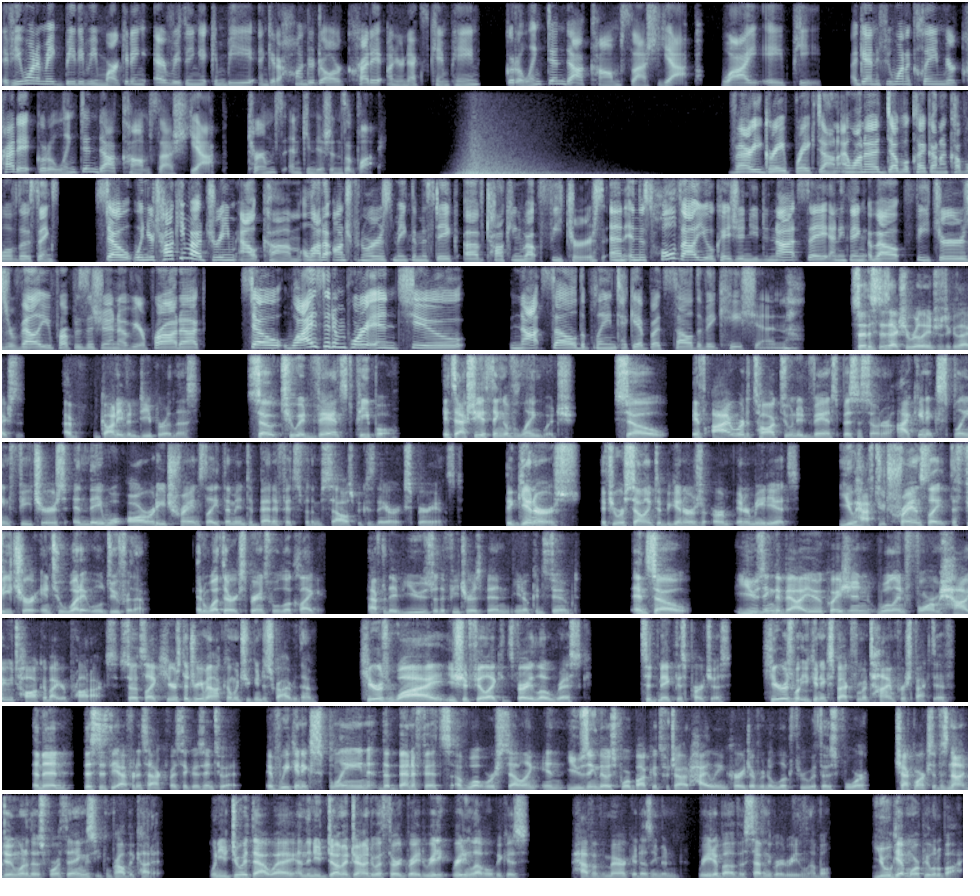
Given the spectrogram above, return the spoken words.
If you want to make B2B marketing everything it can be and get a $100 credit on your next campaign, go to linkedin.com slash yap, Y-A-P. Again, if you want to claim your credit, go to linkedin.com slash yap. Terms and conditions apply. Very great breakdown. I want to double click on a couple of those things. So, when you're talking about dream outcome, a lot of entrepreneurs make the mistake of talking about features. And in this whole value equation, you did not say anything about features or value proposition of your product. So, why is it important to not sell the plane ticket, but sell the vacation? So, this is actually really interesting because I actually I've gone even deeper in this. So, to advanced people, it's actually a thing of language. So, if I were to talk to an advanced business owner, I can explain features and they will already translate them into benefits for themselves because they are experienced. Beginners, if you were selling to beginners or intermediates, you have to translate the feature into what it will do for them and what their experience will look like after they've used or the feature has been, you know, consumed. And so using the value equation will inform how you talk about your products. So it's like here's the dream outcome which you can describe to them. Here's why you should feel like it's very low risk to make this purchase here's what you can expect from a time perspective. And then this is the effort and sacrifice that goes into it. If we can explain the benefits of what we're selling in using those four buckets, which I would highly encourage everyone to look through with those four check marks. If it's not doing one of those four things, you can probably cut it. When you do it that way, and then you dumb it down to a third grade reading, reading level, because half of America doesn't even read above a seventh grade reading level, you will get more people to buy.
